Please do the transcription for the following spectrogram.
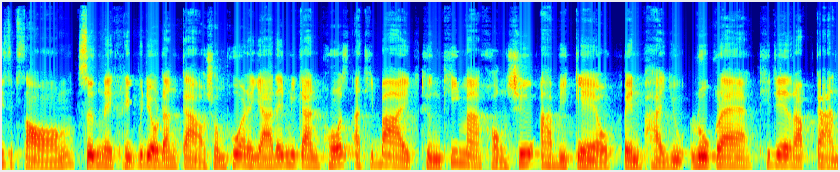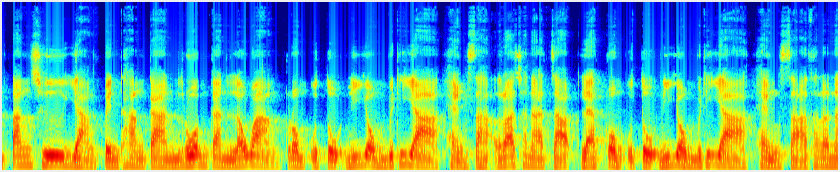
2022 ซึ่งในคลิปวิดีโอดังกล่าว ชมพู่อารยาได้มีการโพสต์อธิบายถึงที่มาของชื่ออาบิเกลเป็นพายุลูกแรกที่ได้รับการตั้งชื่ออย่างเป็นทางการร่วมกันระหว่างกรมอุตุนิยมวิทยา แห่งสหราชอาณาจักร และกรมอุตุนิยมวิทยา แห่งสาธารณ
